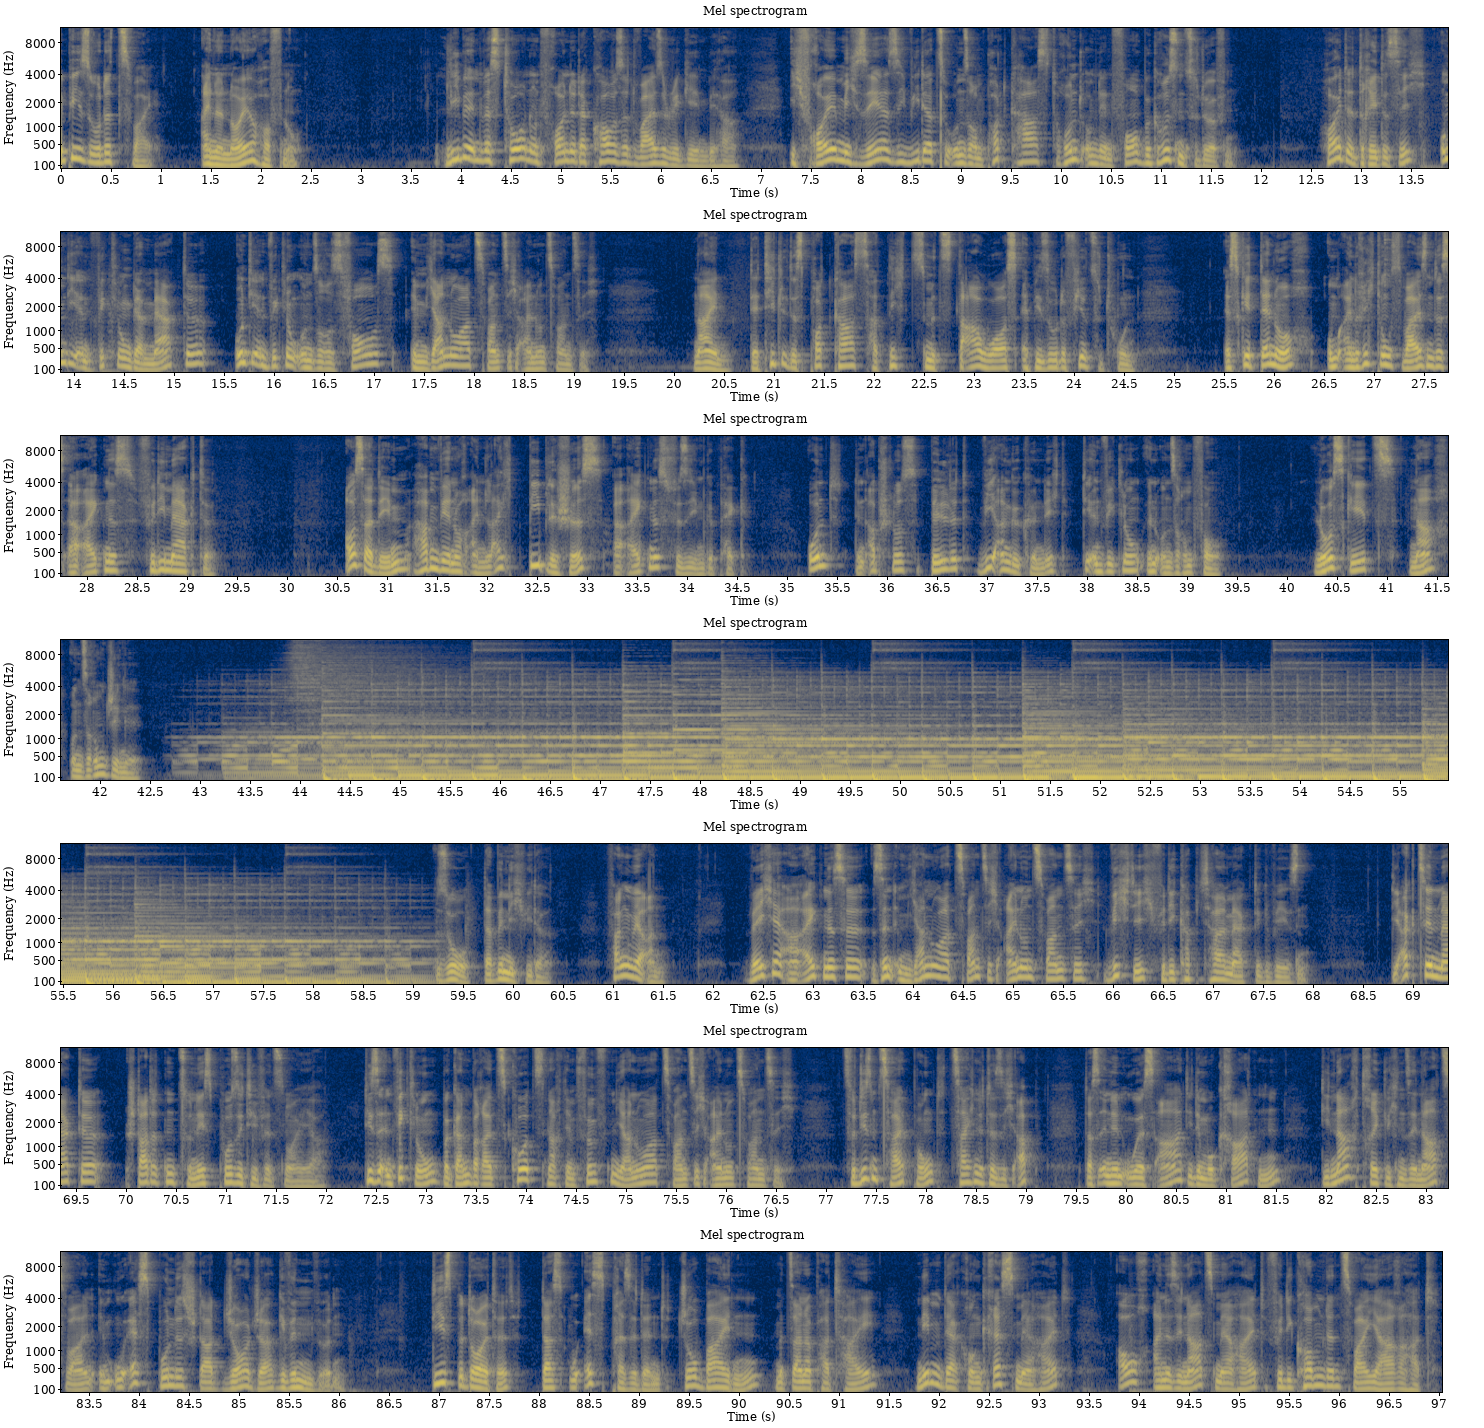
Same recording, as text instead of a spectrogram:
Episode 2 Eine neue Hoffnung Liebe Investoren und Freunde der Corvus Advisory GmbH, ich freue mich sehr, Sie wieder zu unserem Podcast rund um den Fonds begrüßen zu dürfen. Heute dreht es sich um die Entwicklung der Märkte und die Entwicklung unseres Fonds im Januar 2021. Nein, der Titel des Podcasts hat nichts mit Star Wars Episode 4 zu tun. Es geht dennoch um ein richtungsweisendes Ereignis für die Märkte. Außerdem haben wir noch ein leicht biblisches Ereignis für Sie im Gepäck. Und den Abschluss bildet, wie angekündigt, die Entwicklung in unserem Fonds. Los geht's nach unserem Jingle. So, da bin ich wieder. Fangen wir an. Welche Ereignisse sind im Januar 2021 wichtig für die Kapitalmärkte gewesen? Die Aktienmärkte starteten zunächst positiv ins neue Jahr. Diese Entwicklung begann bereits kurz nach dem 5. Januar 2021. Zu diesem Zeitpunkt zeichnete sich ab, dass in den USA die Demokraten die nachträglichen Senatswahlen im US-Bundesstaat Georgia gewinnen würden. Dies bedeutet, dass US-Präsident Joe Biden mit seiner Partei neben der Kongressmehrheit auch eine Senatsmehrheit für die kommenden zwei Jahre hat.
